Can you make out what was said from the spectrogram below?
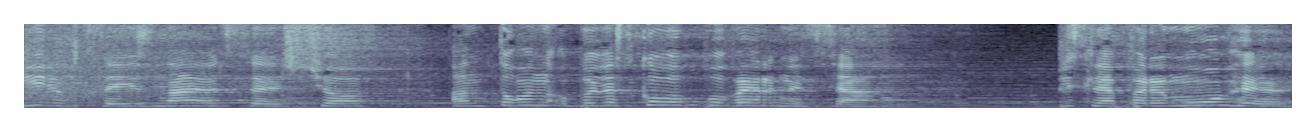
вірю в це і знаю це, що Антон обов'язково повернеться після перемоги.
